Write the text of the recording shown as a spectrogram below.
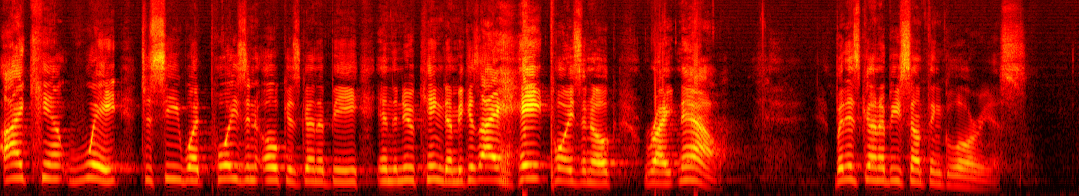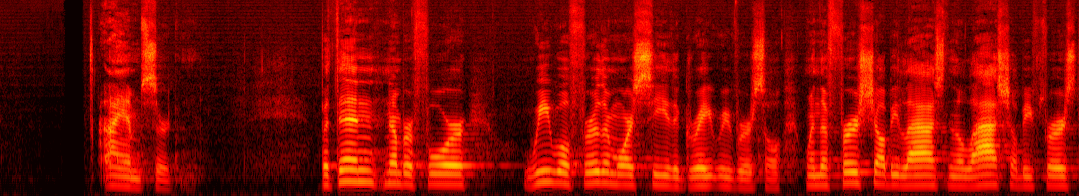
I can't wait to see what poison oak is going to be in the new kingdom because I hate poison oak right now. But it's going to be something glorious. I am certain. But then, number four, we will furthermore see the great reversal when the first shall be last and the last shall be first,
